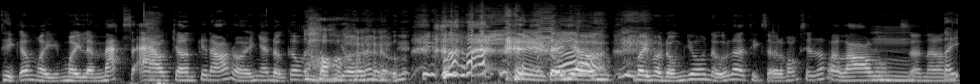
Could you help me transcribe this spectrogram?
thì cái mì mì là max out trên cái đó rồi nha đừng có đụng vô nó nữa Thiệt tại á. giờ mì mà đụng vô nữa là thiệt sự là bóng sẽ rất là lo luôn Ừ. cho nên tại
